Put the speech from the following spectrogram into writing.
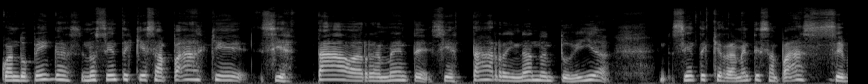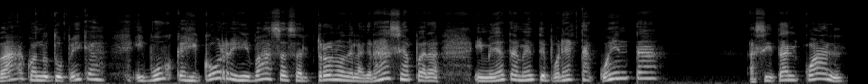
cuando pecas, no sientes que esa paz que si estaba realmente, si está reinando en tu vida, sientes que realmente esa paz se va cuando tú pecas y buscas y corres y vas hacia el trono de la gracia para inmediatamente ponerte a cuenta, así tal cual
